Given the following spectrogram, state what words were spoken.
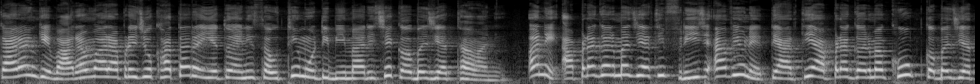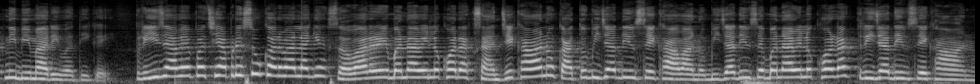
કારણ કે વારંવાર આપણે જો ખાતા રહીએ તો એની સૌથી મોટી બીમારી છે કબજિયાત થવાની. અને આપણા ઘરમાં જ્યારથી ફ્રીજ આવ્યું ને ત્યારથી આપણા ઘરમાં ખૂબ કબજિયાતની બીમારી વધી ગઈ. ફ્રીજ આવ્યા પછી આપણે શું કરવા લાગ્યા? સવારે બનાવેલો ખોરાક, સાંજે ખાવાનો કાં તો બીજા દિવસે ખાવાનો, બીજા દિવસે બનાવેલો ખોરાક, ત્રીજા દિવસે ખાવાનો.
